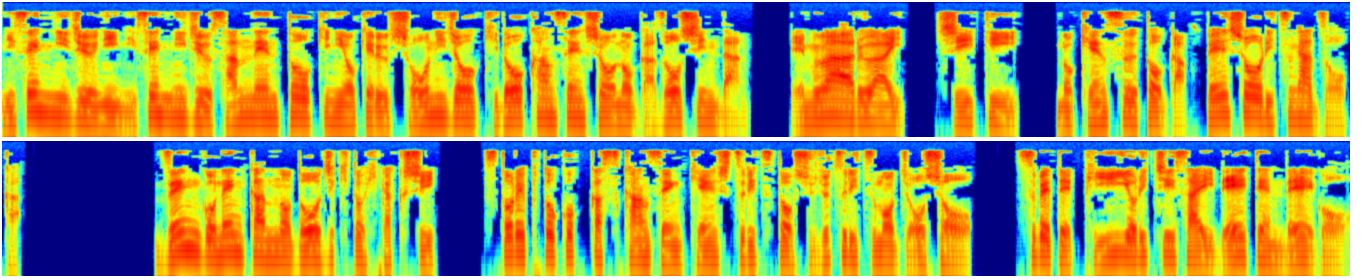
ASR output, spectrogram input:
2022-2023年冬季における小児上気道感染症の画像診断、MRI、CT の件数と合併勝率が増加。全5年間の同時期と比較し、ストレプトコッカス感染検出率と手術率も上昇。すべて P より小さい0.05。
